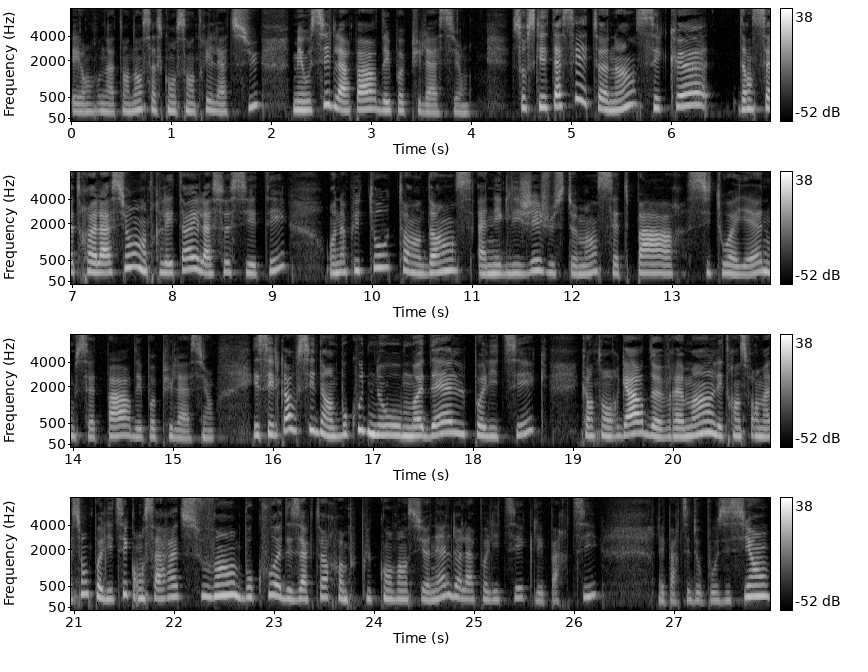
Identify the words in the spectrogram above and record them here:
et on a tendance à se concentrer là-dessus, mais aussi de la part des populations. Sauf ce qui est assez étonnant, c'est que dans cette relation entre l'État et la société, on a plutôt tendance à négliger justement cette part citoyenne ou cette part des populations. Et c'est le cas aussi dans beaucoup de nos modèles politiques. Quand on regarde vraiment les transformations politiques, on s'arrête souvent beaucoup à des acteurs un peu plus conventionnels de la politique, les partis, les partis d'opposition,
